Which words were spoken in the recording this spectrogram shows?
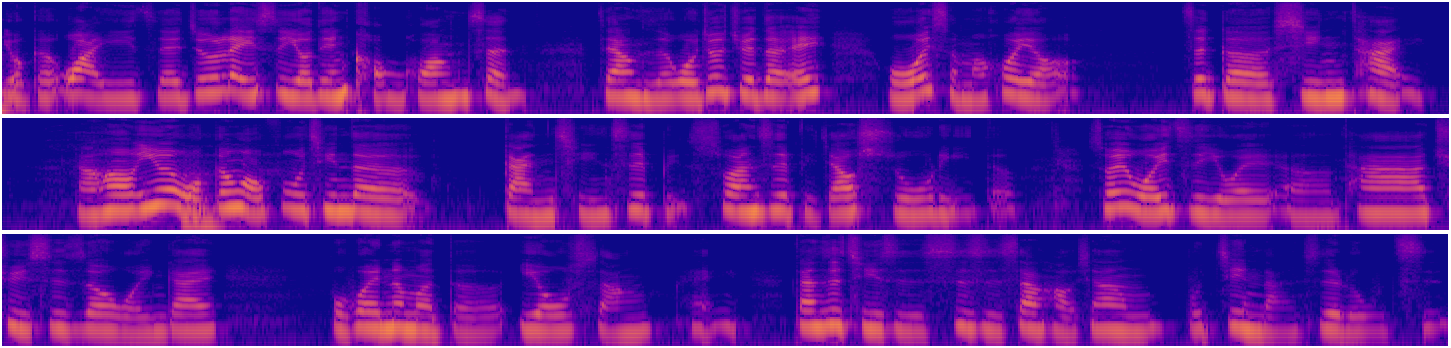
有个外衣之类，就类似有点恐慌症这样子。我就觉得，哎，我为什么会有这个心态？然后，因为我跟我父亲的感情是比算是比较疏离的，所以我一直以为，呃，他去世之后，我应该不会那么的忧伤。嘿，但是其实事实上好像不尽然是如此。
